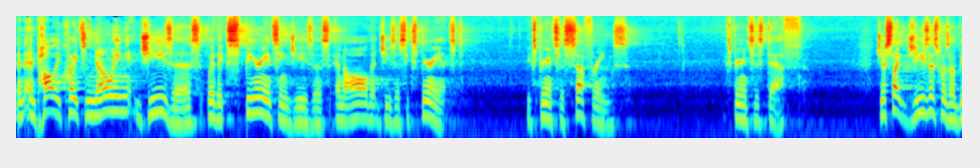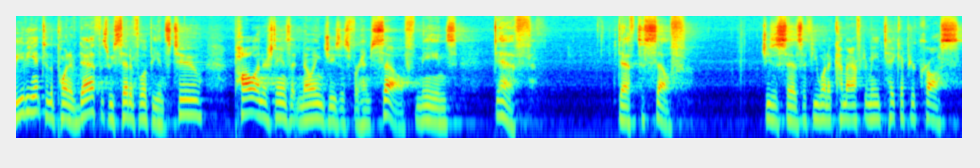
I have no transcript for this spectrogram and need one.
And, and Paul equates knowing Jesus with experiencing Jesus and all that Jesus experienced. Experiences sufferings, experiences death. Just like Jesus was obedient to the point of death, as we said in Philippians 2, Paul understands that knowing Jesus for himself means death, death to self. Jesus says, If you want to come after me, take up your cross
